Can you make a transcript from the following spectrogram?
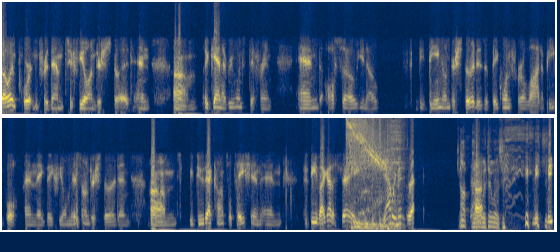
so important for them to feel understood. And um again everyone's different. And also you know be, being understood is a big one for a lot of people and they they feel misunderstood. And um we do that consultation and steve i gotta say yeah we made it. oh i don't know what that was. me, me,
